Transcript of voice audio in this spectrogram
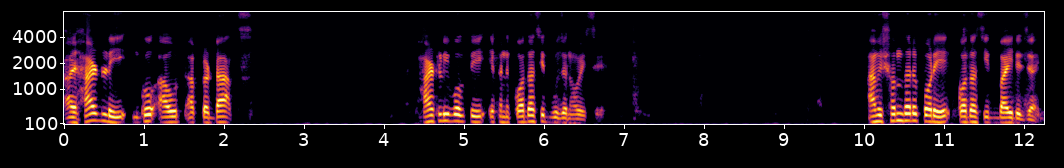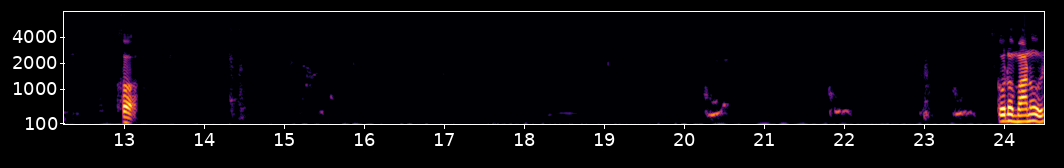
I hardly go out after ডাক্স হার্ডলি বলতে এখানে কদাচিৎ বোঝানো হয়েছে। আমি সন্ধ্যার পরে কদাচিৎ বাইরে যাই। খ। কোনো মানুষ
